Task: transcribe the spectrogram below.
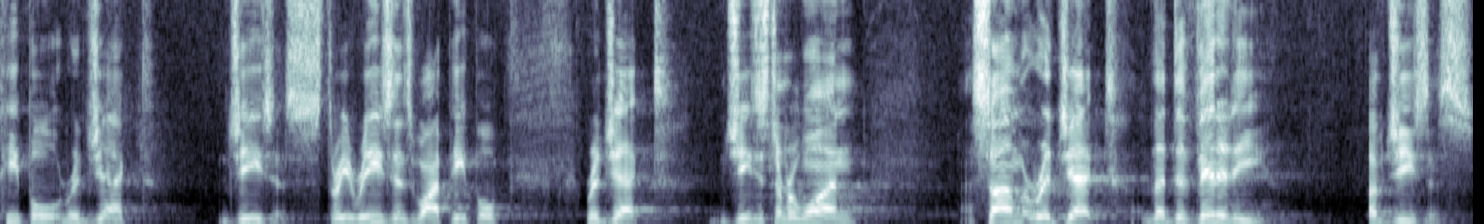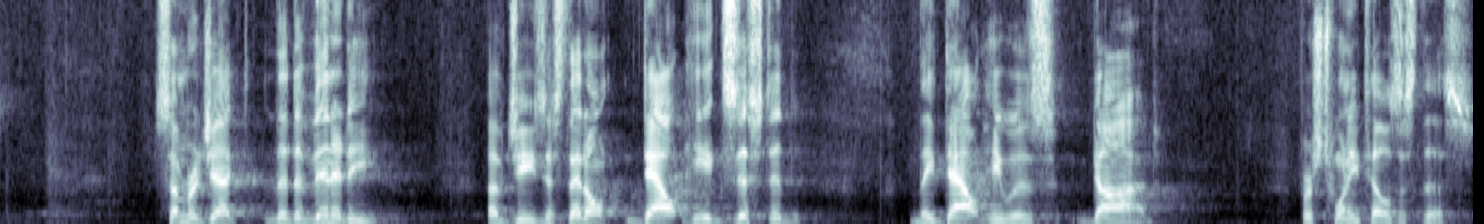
people reject Jesus. Three reasons why people reject Jesus. Number one, some reject the divinity of Jesus. Some reject the divinity of Jesus. They don't doubt he existed, they doubt he was God. Verse 20 tells us this.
